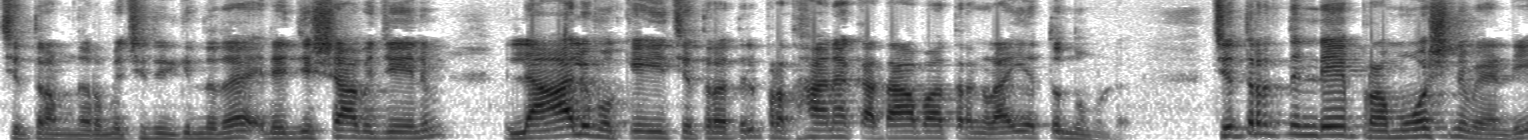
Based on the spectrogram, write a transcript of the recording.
ചിത്രം നിർമ്മിച്ചിരിക്കുന്നത്. രജിഷ വിജയനും ലാലുമൊക്കെ ഈ ചിത്രത്തിൽ പ്രധാന കഥാപാത്രങ്ങളായി എത്തുന്നുമുണ്ട്. ചിത്രത്തിന്റെ പ്രൊമോഷന് വേണ്ടി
